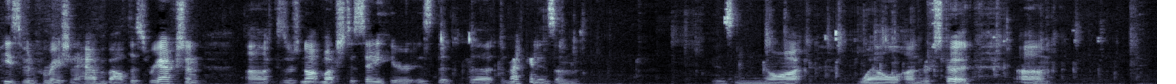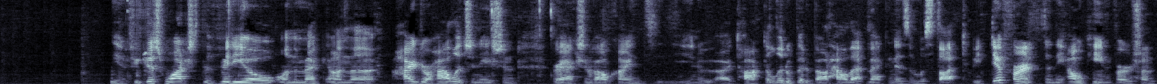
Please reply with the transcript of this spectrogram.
piece of information I have about this reaction, because uh, there's not much to say here, is that the, the mechanism is not well understood. Um, if you just watched the video on the mech on the hydrohalogenation reaction of alkynes, you know, I talked a little bit about how that mechanism was thought to be different than the alkene version.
